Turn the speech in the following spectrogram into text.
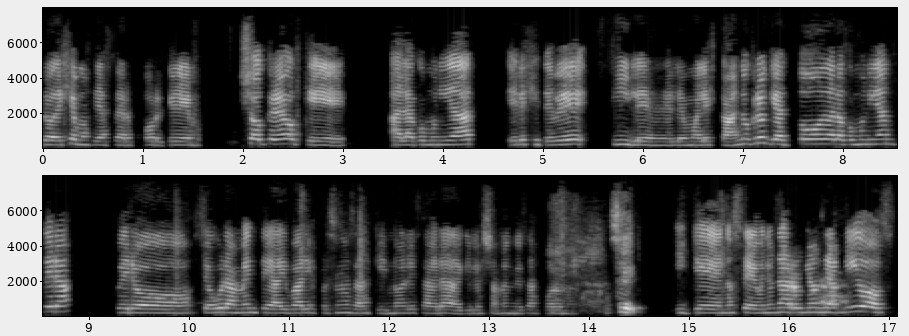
lo dejemos de hacer, porque yo creo que a la comunidad LGTB sí le, le molesta. No creo que a toda la comunidad entera, pero seguramente hay varias personas a las que no les agrada que los llamen de esa forma. Sí. Y que, no sé, en una reunión de amigos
